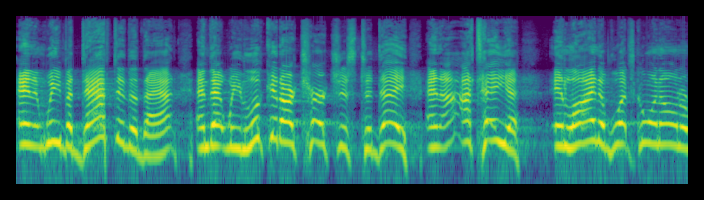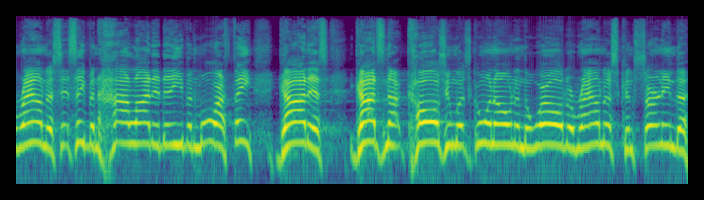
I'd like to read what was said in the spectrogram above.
and we've adapted to that, and that we look at our churches today, and I, I tell you, in light of what's going on around us, it's even highlighted even more. I think God is God's not causing what's going on in the world around us concerning the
